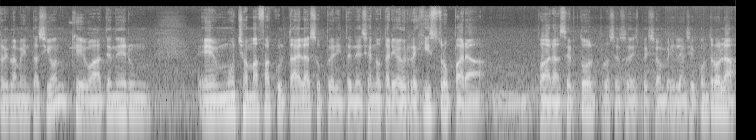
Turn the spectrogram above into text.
reglamentación que va a tener un, eh, mucha más facultad de la Superintendencia de Notariado y Registro para, para hacer todo el proceso de inspección, vigilancia y control a,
